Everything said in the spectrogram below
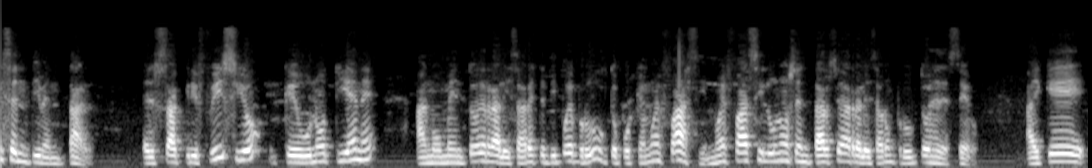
y sentimental. El sacrificio que uno tiene al momento de realizar este tipo de producto, porque no es fácil, no es fácil uno sentarse a realizar un producto desde cero. Hay que,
